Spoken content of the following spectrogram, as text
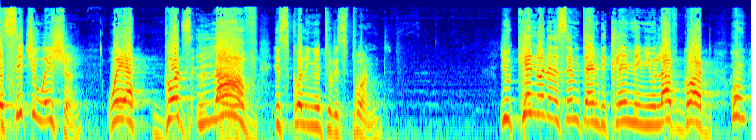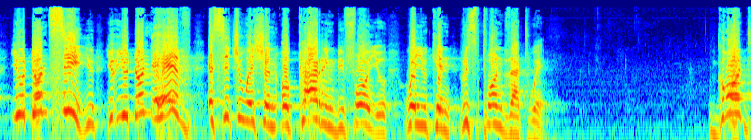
a situation where God's love is calling you to respond, you cannot at the same time be claiming you love God whom you don't see. You, you, you don't have a situation occurring before you where you can respond that way. God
